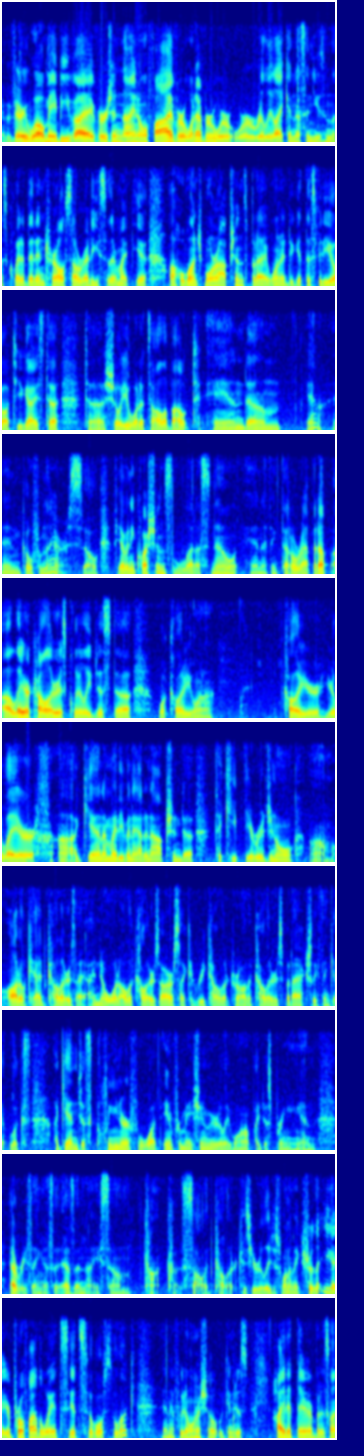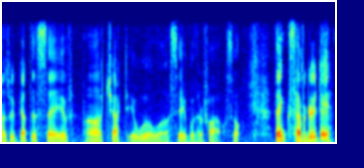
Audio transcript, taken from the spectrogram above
very well maybe by version 905 or whatever. We're, we're really liking this and using this quite a bit in Trailus already, so there might be a, a whole bunch more options, but I wanted to get this video out to you guys to, to show you what it's all about. And um, yeah, and go from there. So if you have any questions, let us know, and I think that'll wrap it up. Uh, layer color is clearly just uh, what color you want to color your, your layer. Uh, again, I might even add an option to, to keep the original um, AutoCAD colors. I, I, know what all the colors are, so I could recolor, draw the colors, but I actually think it looks, again, just cleaner for what information we really want by just bringing in everything as a, as a nice um, solid color, because you really just want to make sure that you got your profile the way it's, it's supposed to look. And if we don't want to show it, we can just hide it there, but as long as we've got this save uh, checked, it will uh, save with our file. So thanks, have a great day.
